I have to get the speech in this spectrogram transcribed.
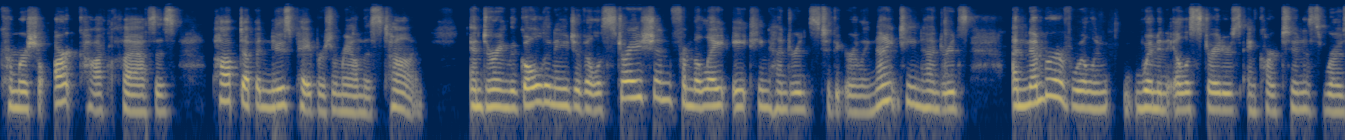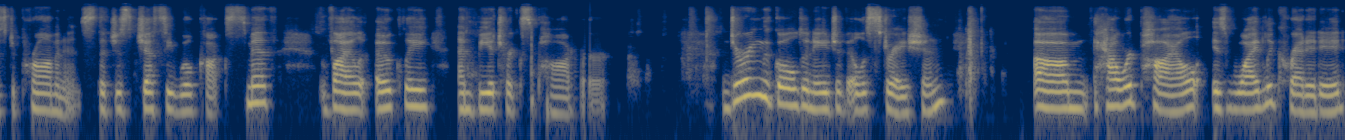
commercial art classes popped up in newspapers around this time. And during the golden age of illustration from the late 1800s to the early 1900s, a number of women illustrators and cartoonists rose to prominence, such as Jessie Willcox Smith, Violet Oakley, and Beatrix Potter. During the golden age of illustration, um, Howard Pyle is widely credited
